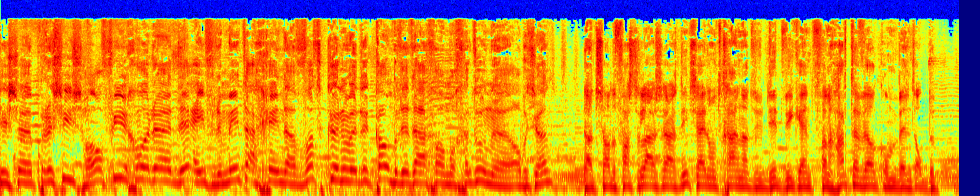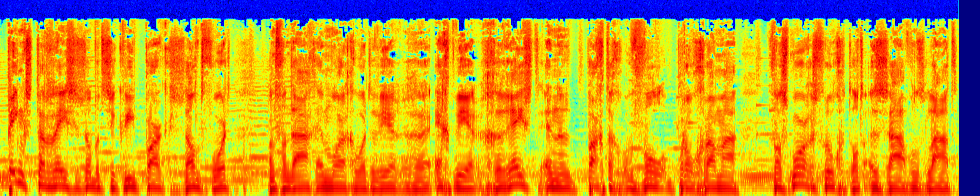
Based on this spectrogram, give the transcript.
Het is eh, precies half vier geworden, de evenementenagenda. Wat kunnen we de komende dagen allemaal gaan doen, eh, Albert-Jan? Nou, het zal de vaste luisteraars niet zijn ontgaan... dat u dit weekend van harte welkom bent op de Pinkster Races... op het circuitpark Zandvoort. Want vandaag en morgen wordt er weer, eh, echt weer geraced... en een prachtig vol programma van s morgens vroeg tot s avonds laat.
